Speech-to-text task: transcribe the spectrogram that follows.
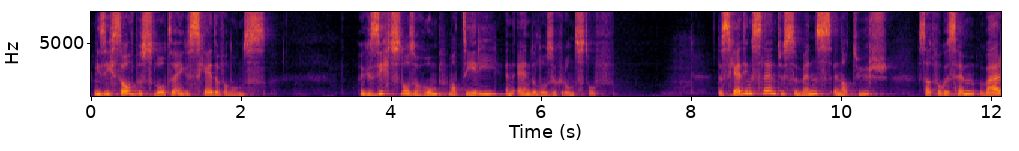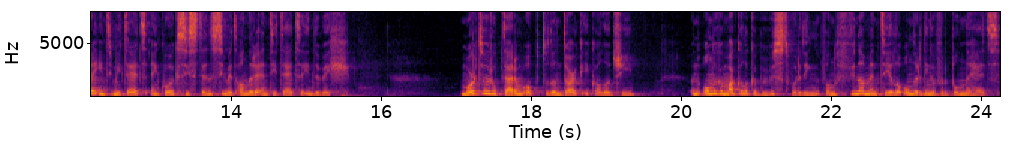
In zichzelf besloten en gescheiden van ons. Een gezichtsloze homp materie en eindeloze grondstof. De scheidingslijn tussen mens en natuur staat volgens hem ware intimiteit en coexistentie met andere entiteiten in de weg. Morton roept daarom op tot een dark ecology, een ongemakkelijke bewustwording van fundamentele onderlinge verbondenheid,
